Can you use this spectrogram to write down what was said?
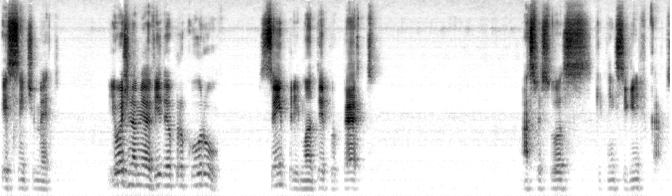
esse sentimento. E hoje na minha vida eu procuro sempre manter por perto as pessoas que têm significado.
